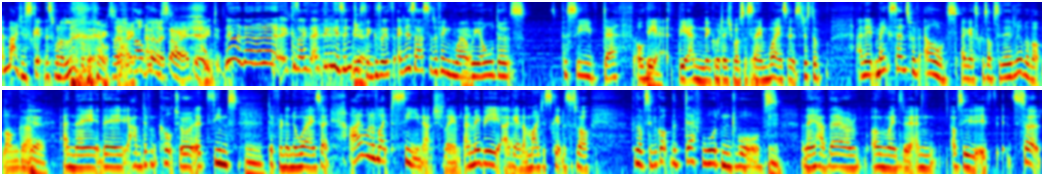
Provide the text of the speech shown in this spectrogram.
I might have skipped this one a little bit. I'm sorry. I'll be I'm honest. sorry I didn't mean to No, no, no, no, because I, I think it's interesting because it's it is that sort of thing where Yeah. we all don't perceive death or the Yeah. the end in quotation marks the Yeah. same way. So it's just a, and it makes sense with elves, I guess, because obviously they live a lot longer yeah and they they have a different culture. Or it seems Mm. different in a way. So I would have liked to seen actually, and maybe again I might have skipped this as well, because obviously we've got the Death Warden dwarves, Mm. and they have their own, own way to do it, and obviously it's, it's cer-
